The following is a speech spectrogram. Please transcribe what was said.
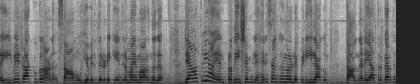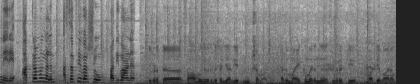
റെയിൽവേ ട്രാക്കുകളാണ് സാമൂഹ്യ വിരുദ്ധരുടെ കേന്ദ്രമായി മാറുന്നത്. രാത്രിയായാൽ പ്രദേശം ലഹരി സംഘങ്ങളുടെ പിടിയിലാകും. കാൽനട യാത്രക്കാർക്ക് നേരെ അക്രമങ്ങളും അസഭ്യവർഷവും പതിവാണ്. ഇവിടുത്തെ സാമൂഹ്യ വിരുദ്ധ ശല്യം അധികം രൂക്ഷമാണ്. അത് മയക്കുമരുന്ന് സിഗരറ്റ് മദ്യപാനം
